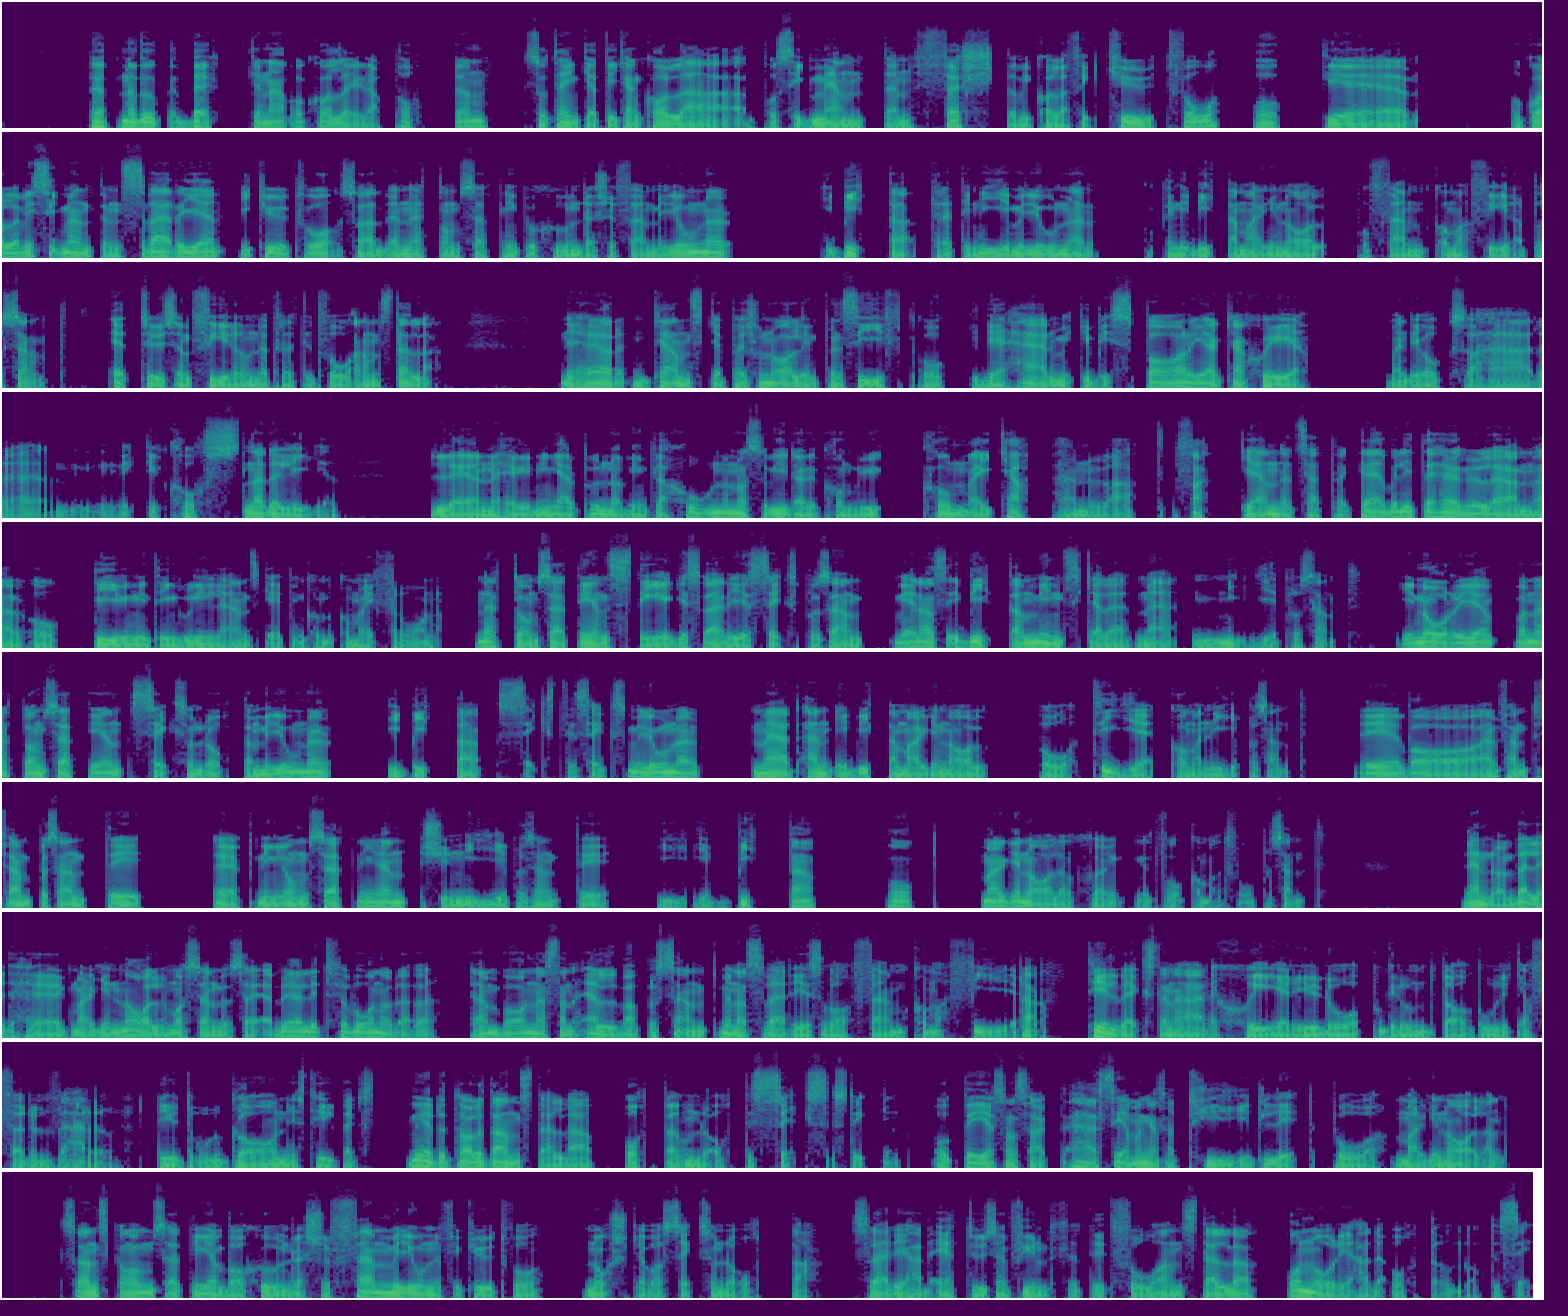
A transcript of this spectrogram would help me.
Öppnar vi upp böckerna och kollar i rapporten så tänker jag att vi kan kolla på segmenten först och vi kollar för Q2 och, eh, och kollar vi segmenten Sverige i Q2 så hade en nettoomsättning på 725 miljoner, ebita 39 miljoner och en ebita-marginal på 5,4 procent. 1432 anställda. Ni hör ganska personalintensivt och det är här mycket besparingar kan ske. Men det är också här eh, mycket kostnader ligger. Lönehöjningar på grund av inflationen och så vidare kommer ju komma ikapp här nu att facken etc. kräver lite högre löner och det är ju ingenting Green Landscaping kommer komma ifrån. Nettoomsättningen steg i Sverige 6% medan ebita minskade med 9% I Norge var nettoomsättningen 608 miljoner ebita 66 miljoner med en ebita-marginal på 10,9 procent. Det var en 55-procentig ökning i omsättningen, 29-procentig i ebita och marginalen sjönk med 2,2 procent. Det är ändå en väldigt hög marginal, det måste jag ändå säga. Det är jag lite förvånad över. Den var nästan 11 procent medan Sveriges var 5,4. Tillväxten här sker ju då på grund av olika förvärv. Det är ju ett organiskt tillväxt. Medeltalet anställda 886 stycken. Och det är som sagt, här ser man ganska tydligt på marginalen. Svenska omsättningen var 725 miljoner för Q2, norska var 608. Sverige hade 1432 anställda och Norge hade 886.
